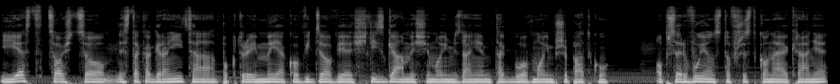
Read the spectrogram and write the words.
Jest coś, co jest taka granica, po której my jako widzowie ślizgamy się, moim zdaniem, tak było w moim przypadku. Obserwując to wszystko na ekranie,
